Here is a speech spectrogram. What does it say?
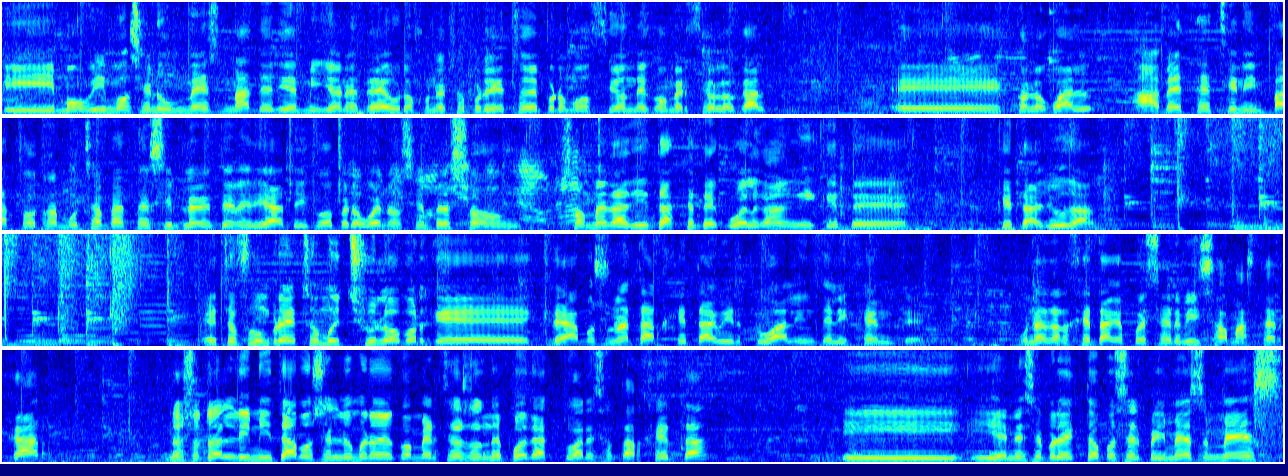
Y movimos en un mes más de 10 millones de euros con nuestro proyecto de promoción de comercio local. Eh, con lo cual a veces tiene impacto, otras muchas veces simplemente mediático, pero bueno, siempre son, son medallitas que te cuelgan y que te, que te ayudan. Esto fue un proyecto muy chulo porque creamos una tarjeta virtual inteligente, una tarjeta que puede ser Visa o Mastercard, nosotros limitamos el número de comercios donde puede actuar esa tarjeta y, en ese proyecto pues el primer mes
